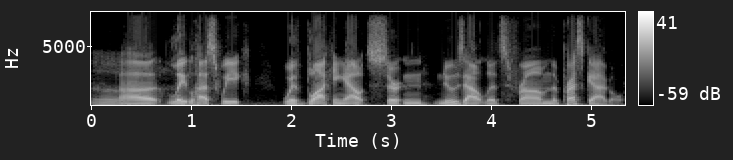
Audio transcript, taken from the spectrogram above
uh, late last week with blocking out certain news outlets from the press gaggle.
